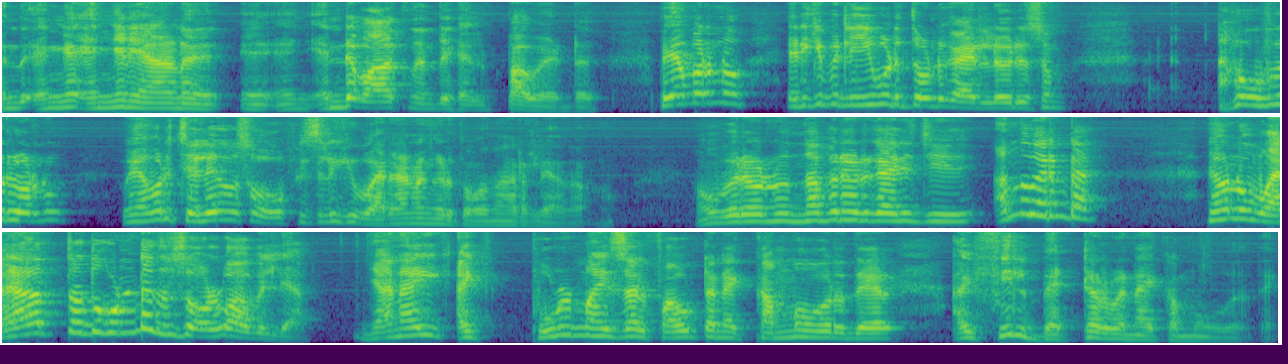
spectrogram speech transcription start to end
എന്ത് എങ്ങനെ എങ്ങനെയാണ് എന്റെ ഭാഗത്ത് നിന്ന് എന്ത് ഹെൽപ്പാണ് വേണ്ടത്? അപ്പോൾ ഞാൻ പറഞ്ഞു എനിക്കിപ്പോൾ ലീവ് എടുത്തുകൊണ്ട് കാര്യമില്ല. ഒരു ദിവസം അപ്പോൾ ഊബർ പറഞ്ഞു ഞാൻ പറഞ്ഞു ചില ദിവസം ഓഫീസിലേക്ക് വരാനങ്ങോട്ട് തോന്നാറില്ല? അതാണ് അപ്പോൾ ഇവർ പറഞ്ഞു എന്നാൽ പിന്നെ ഒരു കാര്യം ചെയ്യ്. അന്ന് വരണ്ട. ഞാൻ പറഞ്ഞു വരാത്തത് കൊണ്ട് അത് സോൾവ് ആവില്ല. ഞാൻ I I pull myself out and I come over there I feel better when I come over there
